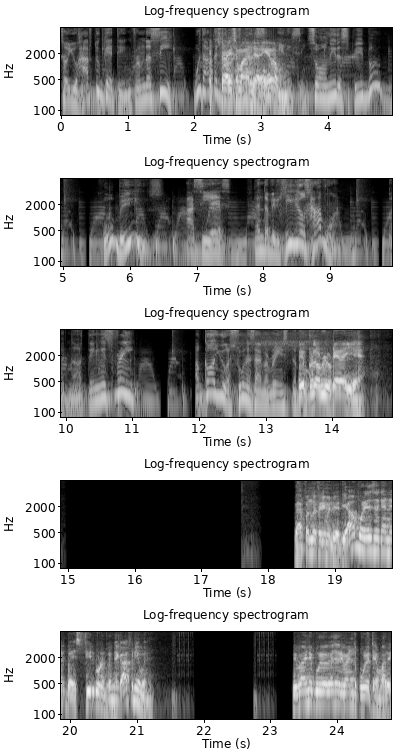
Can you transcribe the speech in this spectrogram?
so you have to get in from the sea. Without the guards not anything. So I'll need a speedboat? Cool beans. Así es. And the Virgilios have one. But nothing is free. I'll call you as soon as I've arranged the boat. Weapon तो फ्री में दे दिया मुझे से कहने स्पीड को देने का फ्री में। रिवाइंड पूरे हो गए रिवाइंड तो पूरे थे हमारे।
